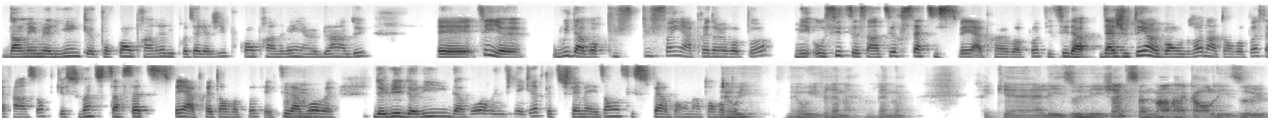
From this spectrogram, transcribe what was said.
dans le même lien que pourquoi on prendrait des produits allergiques, pourquoi on prendrait un blanc d'œuf. Euh, tu sais, euh, oui, d'avoir plus, plus faim après d'un repas, mais aussi de se sentir satisfait après un repas. Puis, tu sais, Ouais. d'ajouter un bon gras dans ton repas, ça fait en sorte que souvent, tu te sens satisfait après ton repas. Fait que, tu sais, Mhm. d'avoir euh, de l'huile d'olive, d'avoir une vinaigrette que tu fais maison, c'est super bon dans ton Ben repas. oui, ben oui, vraiment, vraiment. Fait que euh, les œufs, les gens qui se demandent encore les œufs,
